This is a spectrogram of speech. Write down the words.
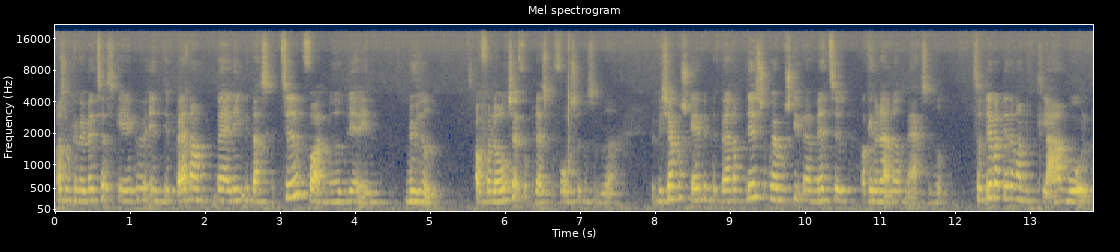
og som kan være med til at skabe en debat om, hvad er det egentlig, der skal til, for at noget bliver en nyhed, og få lov til at få plads på forsiden osv. Hvis jeg kunne skabe en debat om det, så kunne jeg måske være med til at generere noget opmærksomhed. Så det var det, der var mit klare mål,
